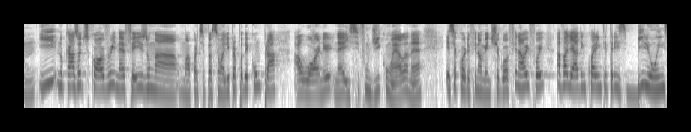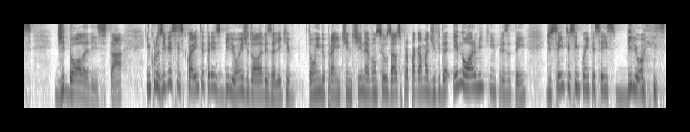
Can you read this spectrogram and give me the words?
Um, e no caso a Discovery, né, fez uma, uma participação ali para poder comprar a Warner, né, e se fundir com ela, né? Esse acordo finalmente chegou ao final e foi avaliado em 43 bilhões de dólares, tá? Inclusive esses 43 bilhões de dólares ali que estão indo para a AT&T, né, vão ser usados para pagar uma dívida enorme que a empresa tem de 156 bilhões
